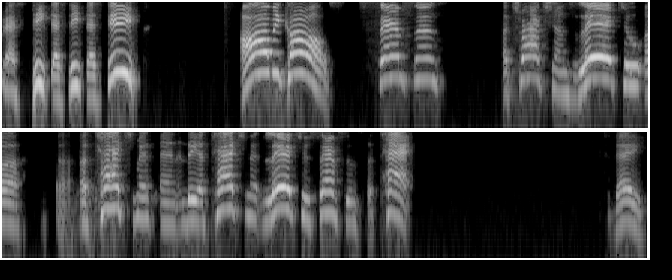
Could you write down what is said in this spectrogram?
That's deep, that's deep, that's deep. All because Samson's attractions led to a, a attachment, and the attachment led to Samson's attack. Today,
